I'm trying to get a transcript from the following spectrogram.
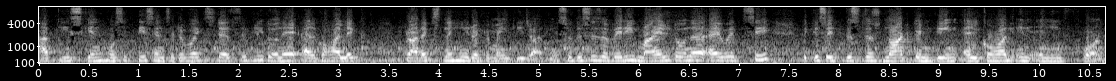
आपकी स्किन हो सकती है सेंसिटिव एक्सटेंसिवली तो उन्हें अल्कोहलिक प्रोडक्ट्स नहीं रिकमेंड की जाती हैं। So this is a very mild toner I would say because it this does not contain alcohol in any form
